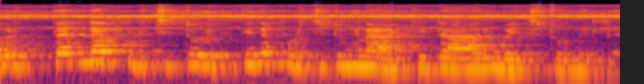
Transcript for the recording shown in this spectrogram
ഒരുത്തന്നെ പിടിച്ചിട്ട് ഒരുത്തിനെ പിടിച്ചിട്ട് ഇങ്ങനെ ആക്കിയിട്ട് ആരും വെച്ചിട്ടൊന്നുമില്ല.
